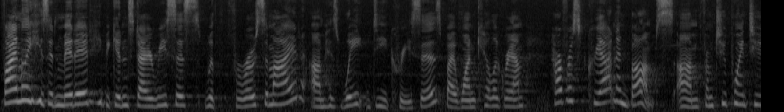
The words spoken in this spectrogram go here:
Finally, he's admitted. He begins diuresis with furosemide. Um, his weight decreases by one kilogram. However, his creatinine bumps um, from 2.2 to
